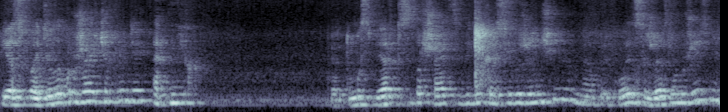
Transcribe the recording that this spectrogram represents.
и освободила окружающих людей от них. Поэтому смерть совершается в виде красивой женщины, она приходит с жезлом жизни.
